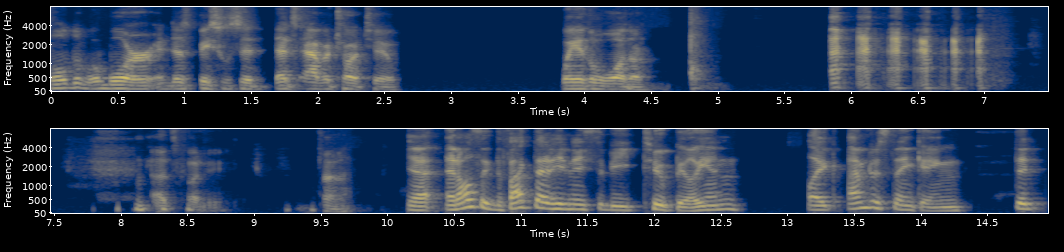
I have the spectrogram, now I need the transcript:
full of water and just basically said, "That's Avatar 2, Way of the Water." That's funny. Yeah, and also the fact that he needs to be two billion, like I'm just thinking, did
